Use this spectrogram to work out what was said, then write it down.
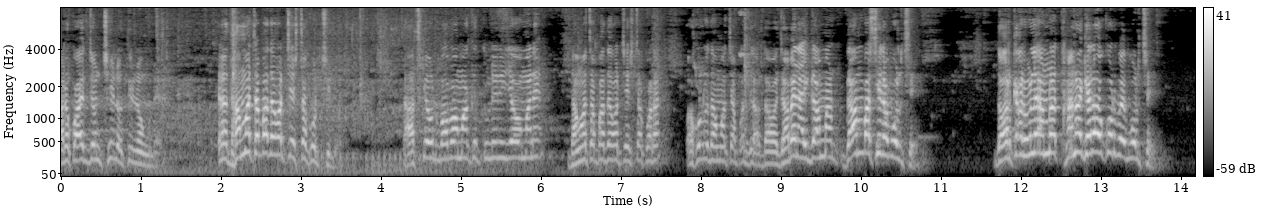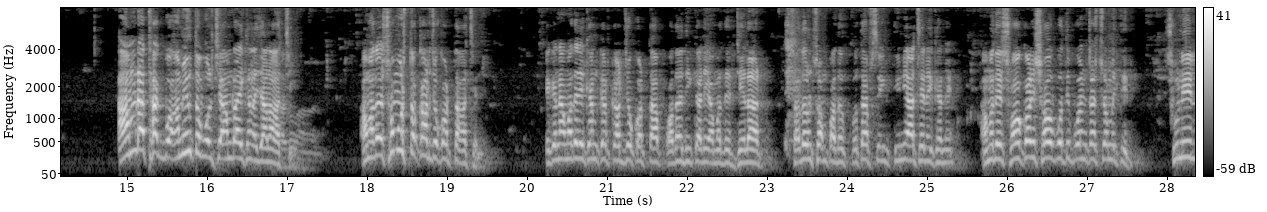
আরও কয়েকজন ছিল তৃণমূলের। এরা ধামাচাপা দেওয়ার চেষ্টা করছিল। আজকে ওর বাবা মাকে তুলে নিয়ে যাওয়া মানে ধামাচাপা দেওয়ার চেষ্টা করা। কখনো ধামাচাপা দেওয়া যাবে না। এই গ্রাম গ্রামবাসীরা বলছে, দরকার হলে আমরা থানা ঘেরাও করবে বলছে। আমরা থাকব, আমিও তো বলছি, আমরা এখানে যারা আছি। আমাদের সমস্ত কার্যকর্তা আছেন। এখানে আমাদের এখানকার কার্যকর্তা, পদাধিকারী, আমাদের জেলার সাধারণ সম্পাদক প্রতাপ সিং, তিনি আছেন এখানে। আমাদের সহকারী সভাপতি পঞ্চায়েত সমিতির সুনীল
